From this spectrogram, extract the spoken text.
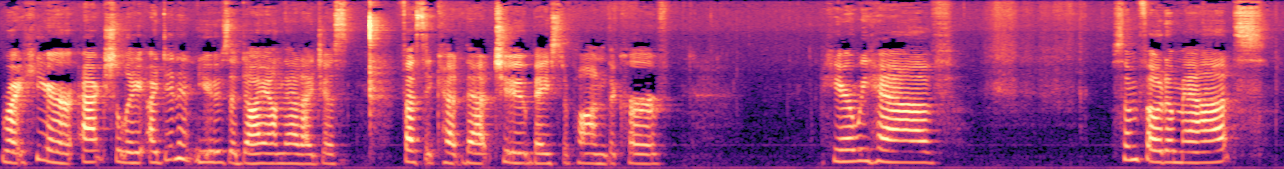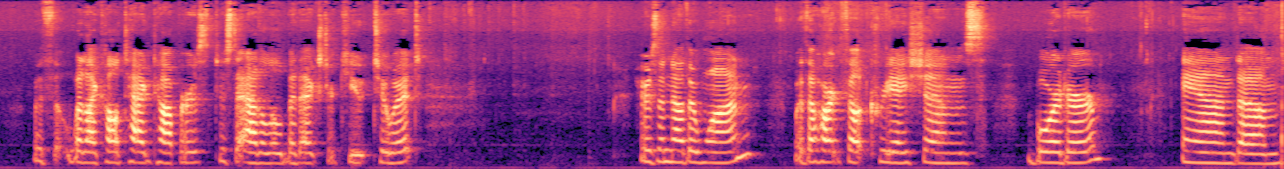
right here, actually, I didn't use a die on that. I just fussy cut that too based upon the curve here we have some photo mats with what I call tag toppers, just to add a little bit extra cute to it. Here's another one with a Heartfelt Creations border. And um,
